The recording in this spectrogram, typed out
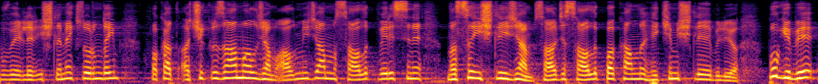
bu verileri işlemek zorundayım. Fakat açık rıza mı alacağım, almayacağım mı, sağlık verisini nasıl işleyeceğim? Sadece Sağlık Bakanlığı hekim işleyebiliyor. Bu gibi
